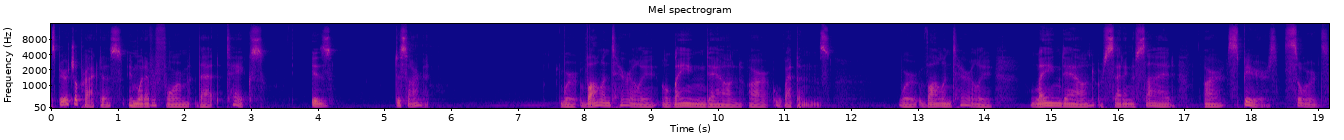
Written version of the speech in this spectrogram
spiritual practice, in whatever form that takes, is disarming we're voluntarily laying down our weapons. We're voluntarily laying down or setting aside our spears, swords,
